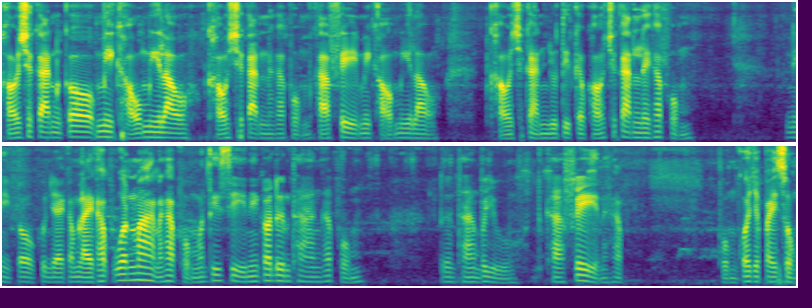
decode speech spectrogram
เขาชะกันก็มีเขามีเราเขาชะกันนะครับ ผมคาเฟ่มีเขามีเรา เขาชะกันอยู่ติดกับเขาชะกันเลยครับผม นี่ก็คุณยายกำไรครับอ้วนมากนะครับ ผมวันที่สี่นี้ก็เดินทางครับ ผมเดินทางไปอยู่คาเฟ่นะครับ ผมก็จะไปส่ง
